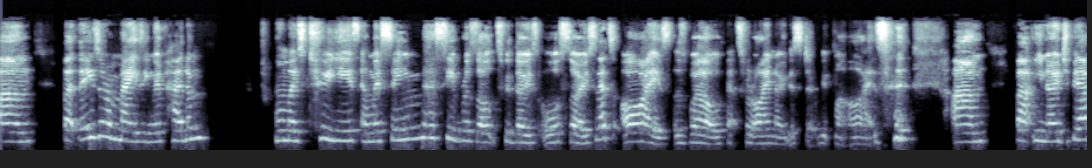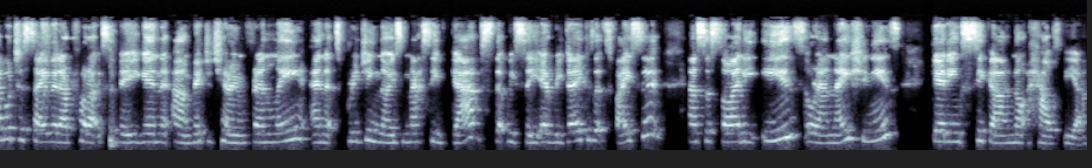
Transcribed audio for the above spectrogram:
Um, but these are amazing. We've had them almost two years and we're seeing massive results with those also so that's eyes as well that's where i noticed it with my eyes um, but you know to be able to say that our products are vegan um, vegetarian friendly and it's bridging those massive gaps that we see every day because let's face it our society is or our nation is getting sicker not healthier.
